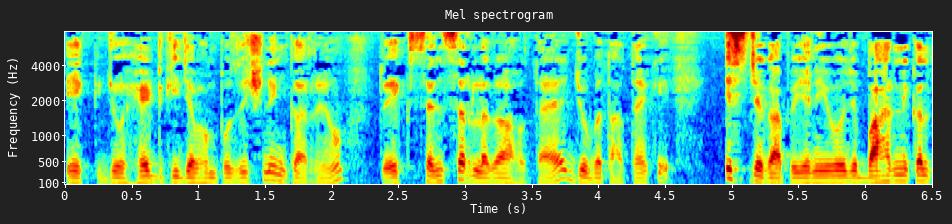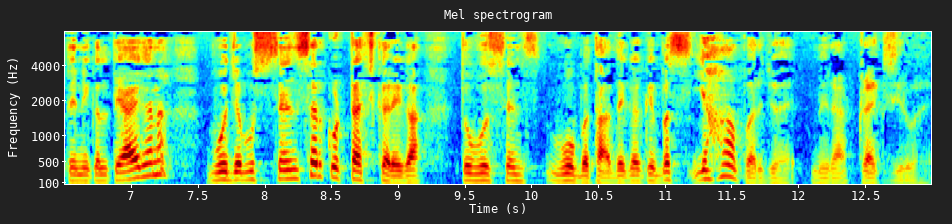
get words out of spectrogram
ایک جو ہیڈ کی جب ہم پوزیشننگ کر رہے ہوں، تو ایک سینسر لگا ہوتا ہے جو بتاتا ہے کہ اس جگہ پہ یعنی وہ جب باہر نکلتے نکلتے آئے گا نا، وہ جب اس سینسر کو ٹچ کرے گا، تو وہ سینس وہ بتا دے گا کہ بس یہاں پر جو ہے میرا ٹریک زیرو ہے۔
